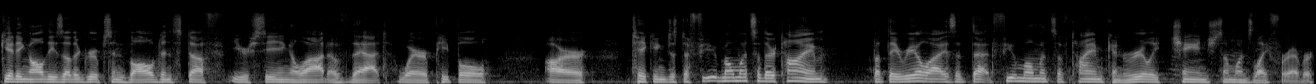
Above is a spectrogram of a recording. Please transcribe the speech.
Getting all these other groups involved in stuff, you're seeing a lot of that where people are taking just a few moments of their time, but they realize that that few moments of time can really change someone's life forever.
